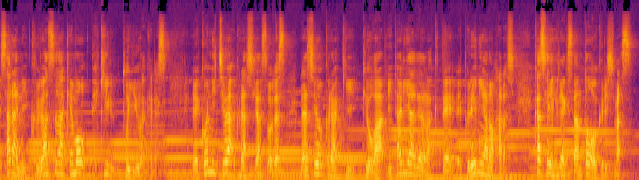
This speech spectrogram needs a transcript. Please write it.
さらにクラス分けもできるというわけです、えこんにちは倉敷そうです。ラジオクラッキー今日はイタリアではなくてプレミアの話。加瀬秀樹さんとお送りします。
